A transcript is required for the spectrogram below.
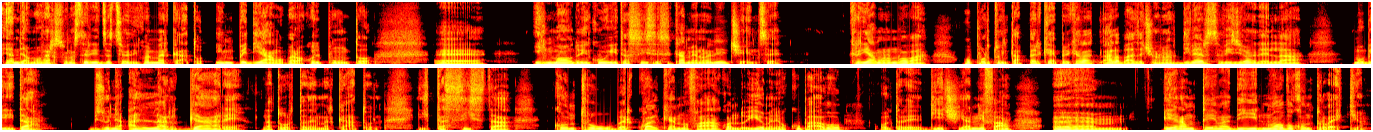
e andiamo verso una sterilizzazione di quel mercato, impediamo però a quel punto eh, il modo in cui i tassisti si cambiano le licenze, creiamo una nuova opportunità. Perché? Perché alla, alla base c'è una diversa visione della mobilità, bisogna allargare la torta del mercato. Il tassista contro Uber qualche anno fa, quando io me ne occupavo, oltre dieci anni fa, ehm, era un tema di nuovo contro vecchio.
